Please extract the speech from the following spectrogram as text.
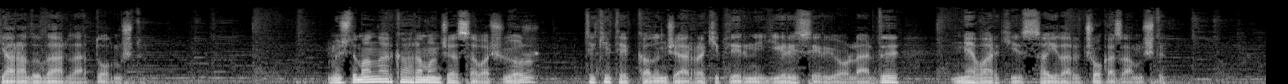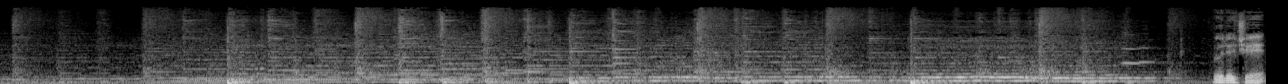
yaralılarla dolmuştu. Müslümanlar kahramanca savaşıyor, teke tek kalınca rakiplerini yeri seriyorlardı, ne var ki sayıları çok azalmıştı. Böylece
